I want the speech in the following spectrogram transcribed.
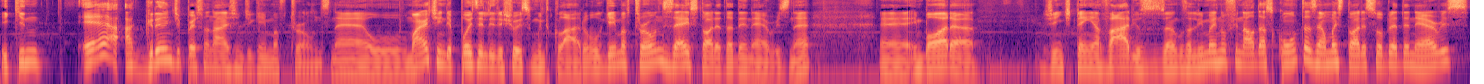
e que é a grande personagem de Game of Thrones, né? O Martin depois ele deixou isso muito claro. O Game of Thrones é a história da Daenerys, né? É, embora a gente tenha vários ângulos ali, mas no final das contas é uma história sobre a Daenerys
